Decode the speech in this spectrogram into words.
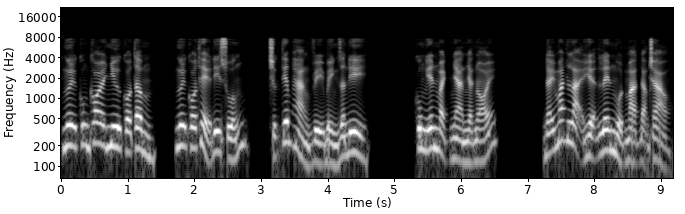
ngươi cũng coi như có tâm, ngươi có thể đi xuống, trực tiếp hàng vì bình dân đi. Cung yên mạch nhàn nhạt nói. Đáy mắt lại hiện lên một mặt đạm trào.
